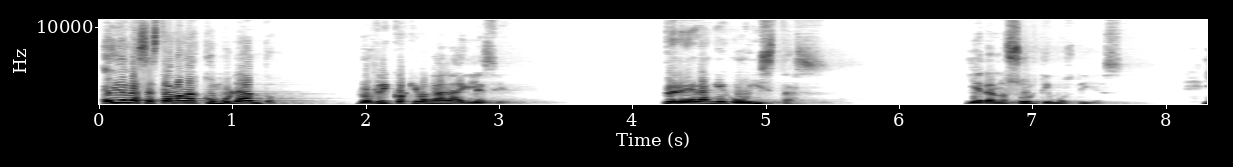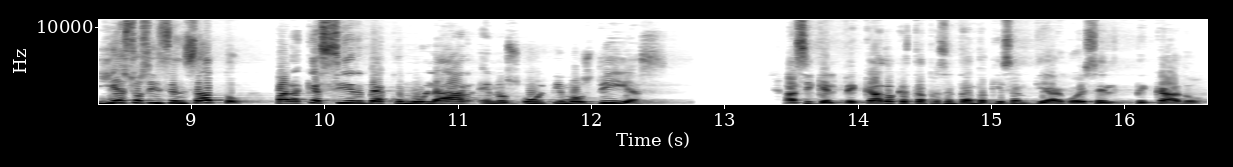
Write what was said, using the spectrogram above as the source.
Ellos las estaban acumulando los ricos que iban a la iglesia, pero eran egoístas y eran los últimos días. Y eso es insensato. ¿Para qué sirve acumular en los últimos días? Así que el pecado que está presentando aquí Santiago es el pecado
